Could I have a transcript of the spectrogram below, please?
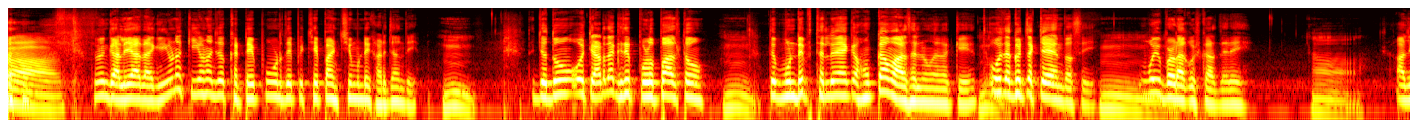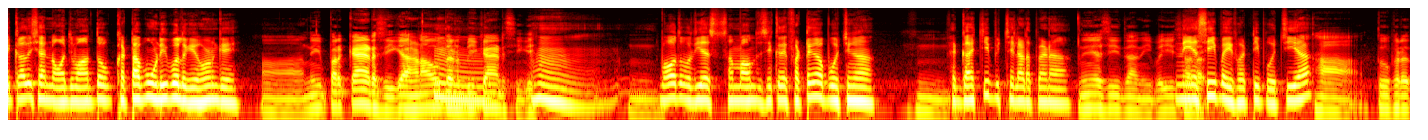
ਹਾਂ। ਤੁਹਾਨੂੰ ਗੱਲ ਯਾਦ ਆ ਗਈ ਹੁਣ ਕੀ ਹੋਣਾ ਜਦੋਂ ਖੱਟੇ ਭੂੰਡ ਦੇ ਪਿੱਛੇ ਪੰਛੀ ਮੁੰਡੇ ਖੜ ਜਾਂਦੇ? ਹੂੰ। ਜਦੋਂ ਉਹ ਚੜਦਾ ਕਿਸੇ ਪੁਲ ਪਾਲ ਤੋਂ ਹੂੰ। ਤੇ ਮੁੰਡੇ ਥੱਲੇ ਆ ਕੇ ਹੁੱਕਾ ਮਾਰ ਥੱਲੇ ਨੂੰ ਕਰਕੇ ਉਹ ਅੱਗੋਂ ਚੱਕਿਆ ਜਾਂਦਾ ਸੀ। ਹੂੰ। ਉਹ ਵੀ ਬੜਾ ਕੁਝ ਕਰਦੇ ਰਹੇ। ਹਾਂ। ਅੱਜ ਕੱਲ੍ਹ ਸ਼ਾਇਦ ਨੌਜਵਾਨ ਤੋਂ ਖੱਟਾ ਹੀ ਭੁੱਲ ਗਏ ਹੋਣਗੇ। ਹਾਂ ਨਹੀਂ ਪਰ ਘੈਂਟ ਸੀਗਾ ਹਨਾ ਉਹ ਦਿਨ ਵੀ ਘੈਂਟ ਸੀਗੇ। ਹੂੰ। ਹੂੰ। ਬਹੁਤ ਵਧੀਆ ਸਮਾਂ ਹੁੰਦੀ ਸੀ ਕਦੇ ਫੱਟੀਆਂ ਪੋਚੀਆਂ ਹੂੰ। ਫਿਰ ਗਾਚੀ ਪਿੱਛੇ ਲੜ ਪੈਣਾ। ਨਹੀਂ ਅਸੀਂ ਤਾਂ ਨਹੀਂ ਬਈ ਨਹੀਂ ਅਸੀਂ ਭਾਈ ਫੱਟੀ ਪੋਚੀ ਆ। ਹਾਂ ਤੂੰ ਫਿਰ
